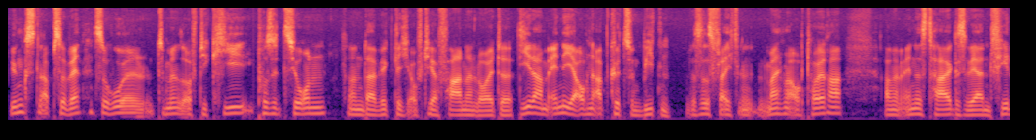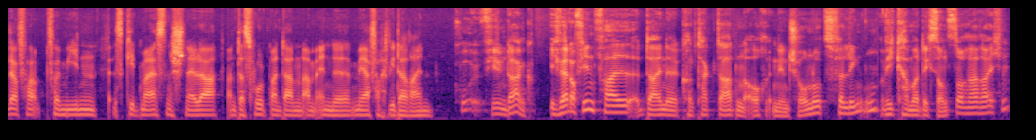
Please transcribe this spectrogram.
jüngsten Absolventen zu holen, zumindest auf die Key-Positionen, sondern da wirklich auf die erfahrenen Leute, die da am Ende ja auch eine Abkürzung bieten. Das ist vielleicht manchmal auch teurer, aber am Ende des Tages werden Fehler vermieden. Es geht meistens schneller und das holt man dann am Ende mehrfach wieder rein. Cool, vielen Dank. Ich werde auf jeden Fall deine Kontaktdaten auch in den Shownotes verlinken. Wie kann man dich sonst noch erreichen?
